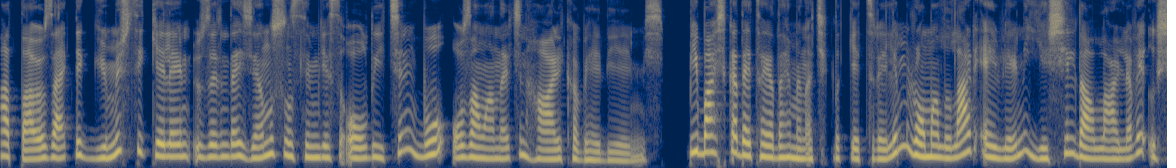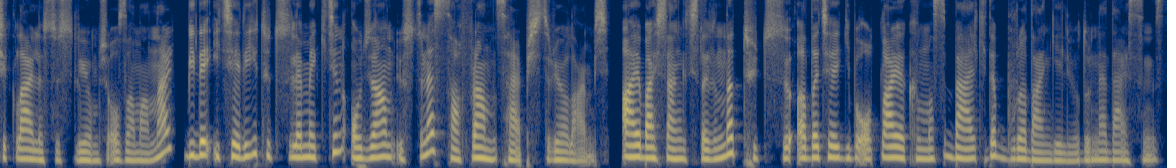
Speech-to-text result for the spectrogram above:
Hatta özellikle gümüş sikkelerin üzerinde Janus'un simgesi olduğu için bu o zamanlar için harika bir hediyeymiş. Bir başka detaya da hemen açıklık getirelim. Romalılar evlerini yeşil dallarla ve ışıklarla süslüyormuş o zamanlar. Bir de içeriği tütsülemek için ocağın üstüne safran serpiştiriyorlarmış. Ay başlangıçlarında tütsü, adaçayı gibi otlar yakılması belki de buradan geliyordur ne dersiniz?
